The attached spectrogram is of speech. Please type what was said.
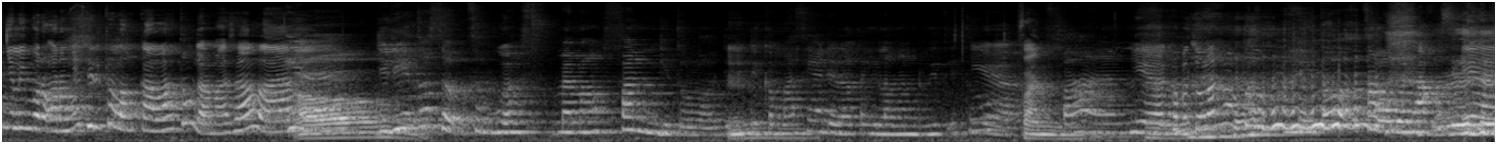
nyelimur orangnya jadi kalau kalah tuh nggak masalah Iya, Oh. jadi itu se- sebuah memang fun gitu loh. Jadi Mhm. dikemasnya adalah kehilangan duit itu Iya. Fun. fun. Iya, kebetulan waktu itu kalau buat aku Iya.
